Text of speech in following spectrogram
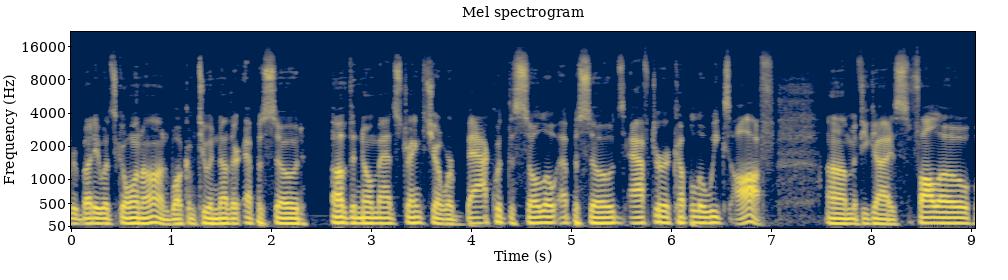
Everybody, what's going on? Welcome to another episode of the Nomad Strength Show. We're back with the solo episodes after a couple of weeks off. Um, if you guys follow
